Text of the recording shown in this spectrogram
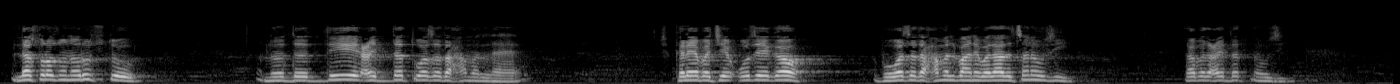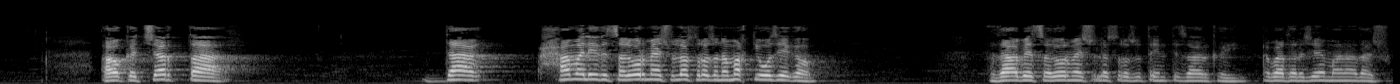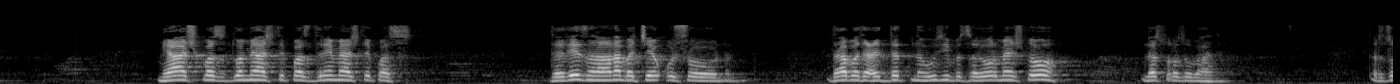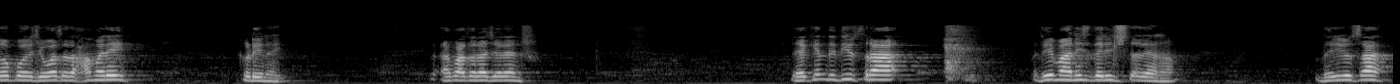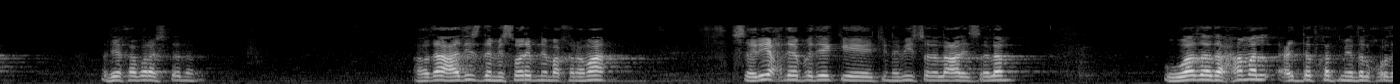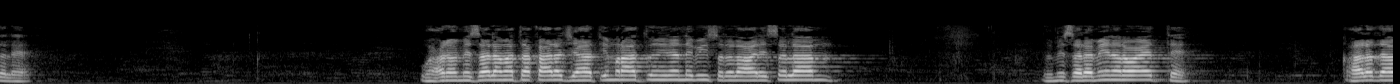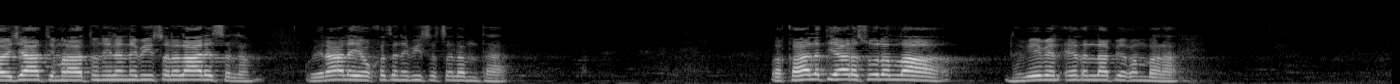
لس ورځې نه رسټو نو د دې عدت وزه د حمل نه چې کله بچي اوځيګا په وزه د حمل باندې ولا د څنه وزي دا به د عدت نه وزي او که چرتا دا حمل د څلور مې شو لس ورځې نه مخکې اوځيګا دا به څلور مې شل سره زو ته انتظار کوي ابا درجه معنا دا شو میاش پس دو میاشتې پس درې میاشتې پس د دې زنانه بچي او شو دا به د عدت نه وځي په څلور میاشتو لس ورځې باندې ترڅو په جواز د حملې کړی نه ابعد راجلن شو لیکن د دې سره په دې معنی دلیل شته دی نه دلیل څه دې خبره شته نه او دا حدیث د مسور ابن مخرمه صریح دی په دې کې چې نبی صلی الله علیه وسلم وزد حمل عدت ختم دل خود له وعن ام سلمة قال جاءت امرأة الى النبي صلى الله عليه وسلم ام سلمین روایت ته قال دا وجات امراتن الى النبي صلى الله عليه وسلم وراله یو خزه نبی صلی الله علیه وسلم ته وقالت یا رسول الله نبی ویل اې د الله پیغمبره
